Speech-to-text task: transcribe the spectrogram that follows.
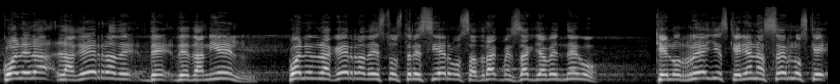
¿Cuál era la guerra de, Daniel? ¿Cuál era la guerra de estos tres siervos, Sadrach, Mesach y Abednego? Que los reyes querían hacerlos que,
